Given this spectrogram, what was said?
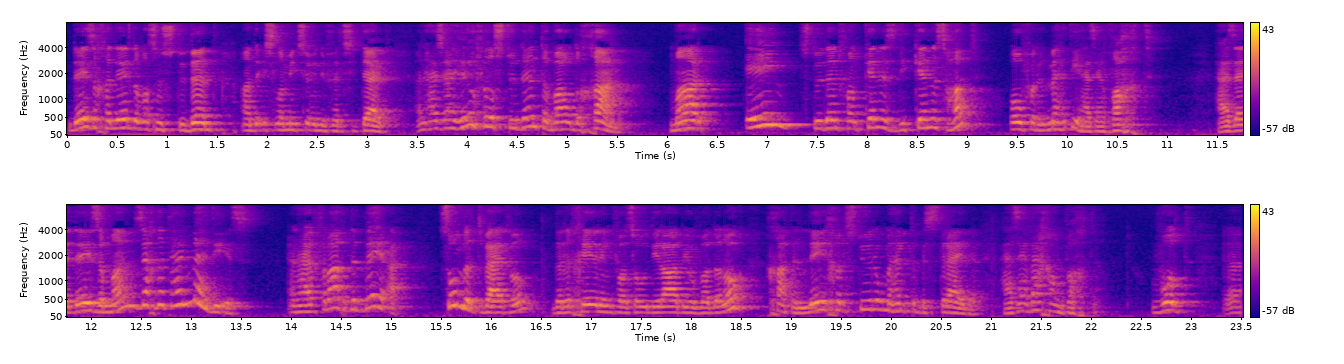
Deze geleerde was een student aan de Islamitische Universiteit. En hij zei, heel veel studenten wouden gaan. Maar één student van kennis die kennis had over el Mahdi, hij zei, wacht. Hij zei, deze man zegt dat hij Mahdi is. En hij vraagt de Be'a. Zonder twijfel, de regering van Saudi-Arabië of wat dan ook, gaat een leger sturen om hem te bestrijden. Hij zei, wij gaan wachten. Wordt uh,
